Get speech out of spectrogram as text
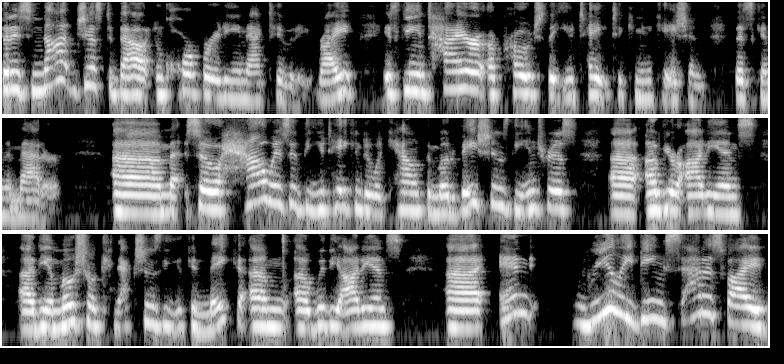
but it's not just about incorporating an activity, right? It's the entire approach that you take to communication that's gonna matter. Um, so how is it that you take into account the motivations, the interests uh, of your audience, uh, the emotional connections that you can make um, uh, with the audience, uh, and really being satisfied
